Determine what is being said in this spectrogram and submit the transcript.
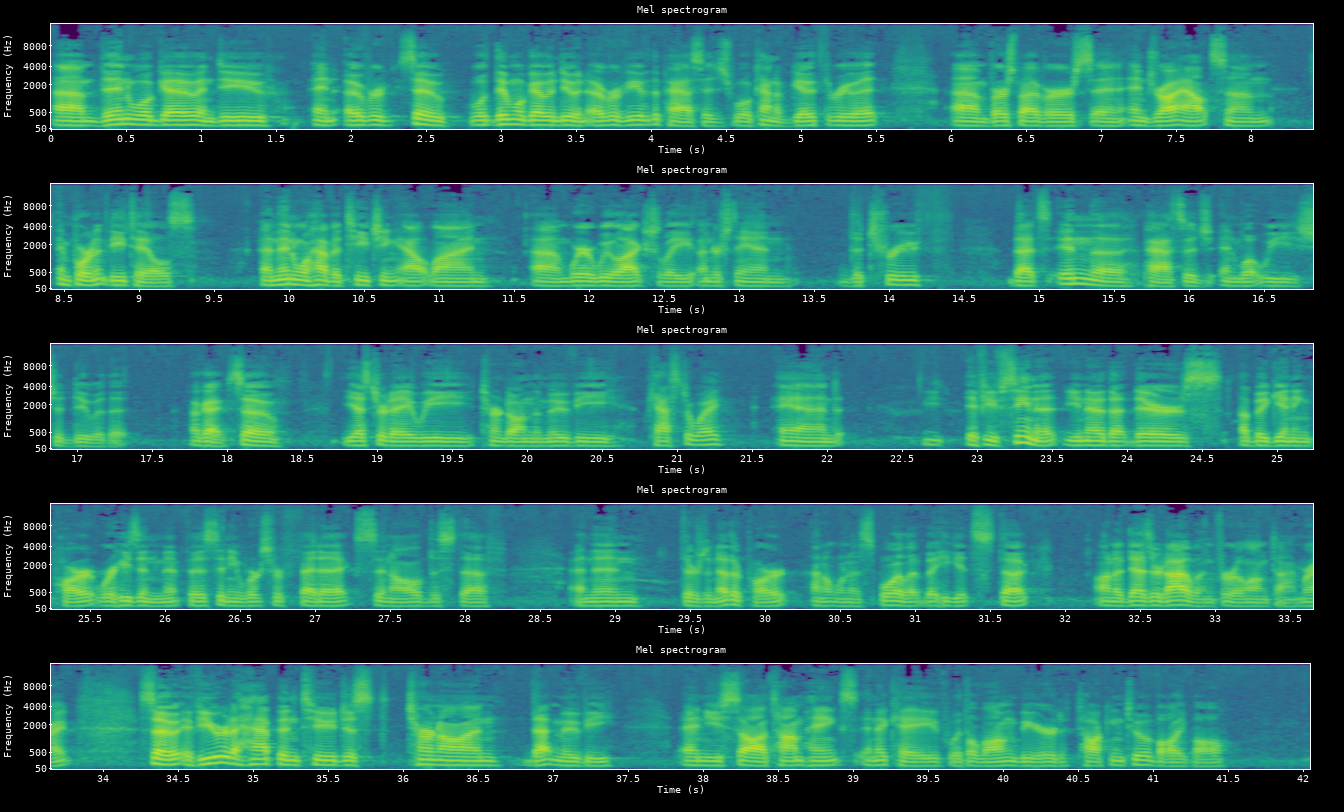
Um, then we'll go and do an over. So we'll, then we'll go and do an overview of the passage. We'll kind of go through it um, verse by verse and, and, draw out some important details. And then we'll have a teaching outline um, where we'll actually understand the truth that's in the passage and what we should do with it. Okay, so yesterday we turned on the movie Castaway, and if you've seen it, you know that there's a beginning part where he's in Memphis and he works for FedEx and all of this stuff, and then there's another part. I don't want to spoil it, but he gets stuck on a desert island for a long time, right? So if you were to happen to just turn on that movie and you saw Tom Hanks in a cave with a long beard talking to a volleyball,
